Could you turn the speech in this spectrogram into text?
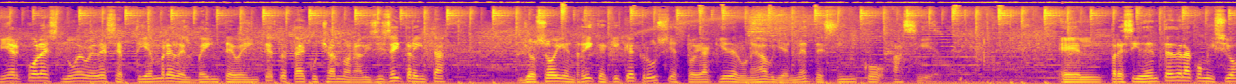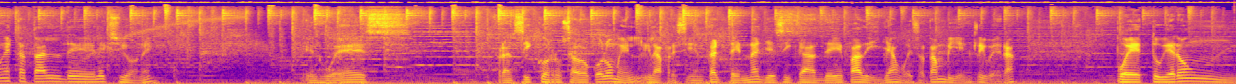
miércoles 9 de septiembre del 2020. Tú estás escuchando Análisis 630. Yo soy Enrique Quique Cruz y estoy aquí de lunes a viernes de 5 a 7. El presidente de la Comisión Estatal de Elecciones el juez Francisco Rosado Colomel y la presidenta alterna Jessica de Padilla, jueza también, Rivera, pues tuvieron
